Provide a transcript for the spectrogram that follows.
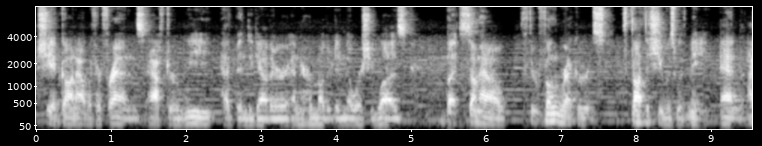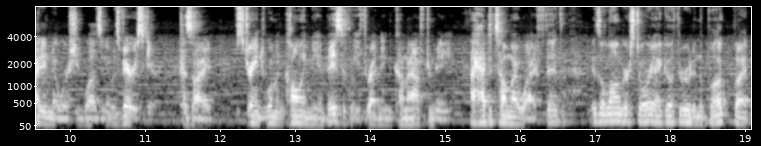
she had gone out with her friends after we had been together and her mother didn't know where she was, but somehow through phone records thought that she was with me and I didn't know where she was and it was very scary because I strange woman calling me and basically threatening to come after me. I had to tell my wife. That is a longer story. I go through it in the book, but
